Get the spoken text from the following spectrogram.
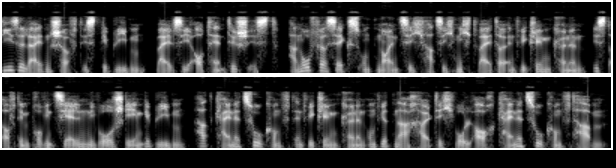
Diese Leidenschaft ist geblieben, weil sie authentisch ist. Hannover 96 hat sich nicht weiterentwickeln können, ist auf dem provinziellen Niveau stehen geblieben, hat keine Zukunft entwickeln können und wird nachhaltig wohl auch keine Zukunft haben.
